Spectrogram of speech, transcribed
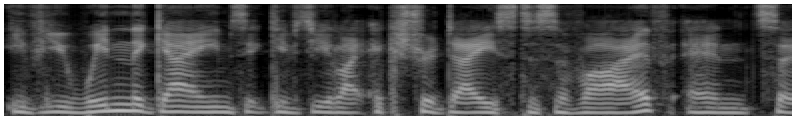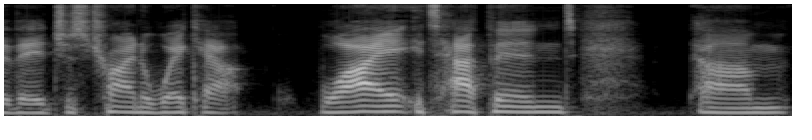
if you win the games it gives you like extra days to survive. And so they're just trying to work out why it's happened um,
